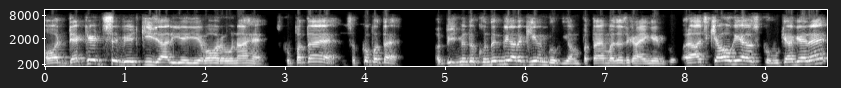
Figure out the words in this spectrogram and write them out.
और डेकेड से वेट की जा रही है, ये वॉर होना है। उसको पता है, सबको पता है। और बीच में तो खुंदक भी आ रखी है उनको कि हम पता है, मज़ा से खाएँगे इनको। और आज क्या हो गया उसको? वो क्या कह रहे हैं?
